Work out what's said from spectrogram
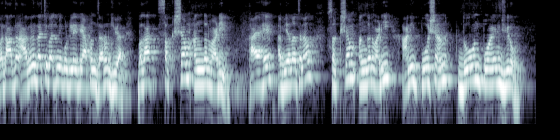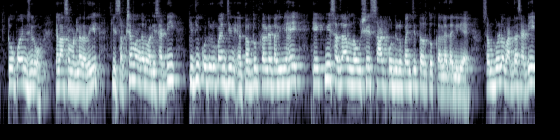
आता आता आनंदाची बातमी कुठली आहे ते आपण जाणून घेऊयात. बघा सक्षम अंगणवाडी काय आहे? अभियानाचं नाव सक्षम अंगणवाडी आणि पोषण दोन point zero. Two point zero. याला असं म्हटलं जातं. येईल की सक्षम अंगणवाडीसाठी किती कोटी रुपयांची तरतूद करण्यात आलेली आहे? एकवीस हजार नऊशे साठ कोटी रुपयांची तरतूद करण्यात आलेली आहे. संपूर्ण भारतासाठी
